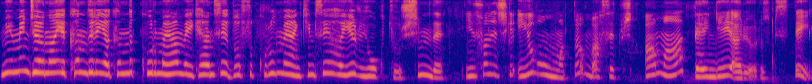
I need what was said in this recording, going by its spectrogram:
Mümin cana yakındır, yakınlık kurmayan ve kendisiyle dostluk kurulmayan kimseye hayır yoktur. Şimdi insan ilişki iyi olmaktan bahsetmiş ama dengeyi arıyoruz biz değil.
